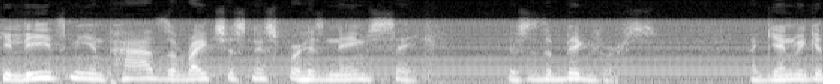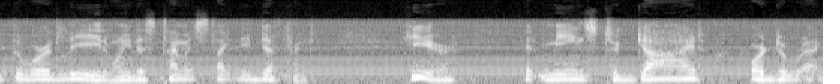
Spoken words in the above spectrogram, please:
He leads me in paths of righteousness for his name's sake. This is the big verse. Again, we get the word lead, only this time it's slightly different. Here, it means to guide or direct,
